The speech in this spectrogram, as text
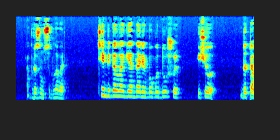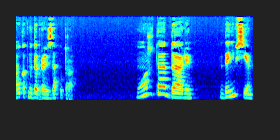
— огрызнулся главарь. «Те бедолаги отдали Богу души еще до того, как мы добрались до хутора». Может, и отдали. Да не все.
